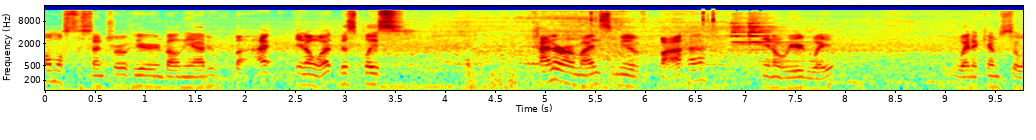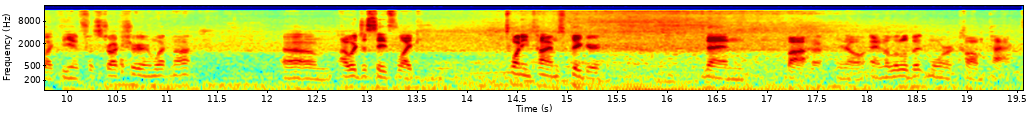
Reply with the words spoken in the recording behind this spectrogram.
almost to Centro here in Balneario. But I, you know what, this place kind of reminds me of Baja in a weird way when it comes to like the infrastructure and whatnot. Um, I would just say it's like 20 times bigger than Baja, you know, and a little bit more compact.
